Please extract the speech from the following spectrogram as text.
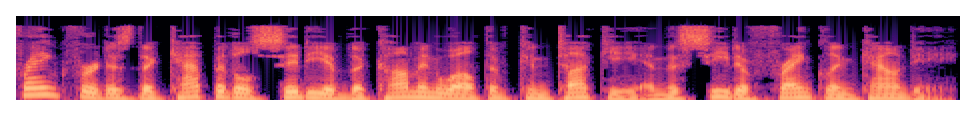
Frankfort is the capital city of the Commonwealth of Kentucky and the seat of Franklin County.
